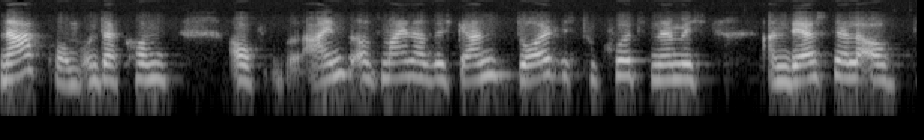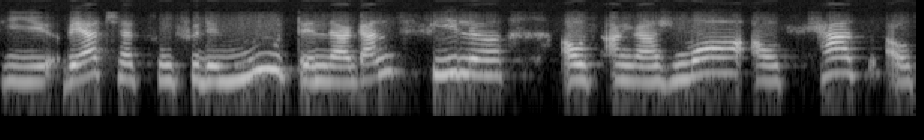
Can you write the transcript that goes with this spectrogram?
nachkommen. Und da kommt auch eins aus meiner Sicht ganz deutlich zu kurz, nämlich an der Stelle auch die Wertschätzung für den Mut, den da ganz viele aus Engagement, aus Herz, aus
